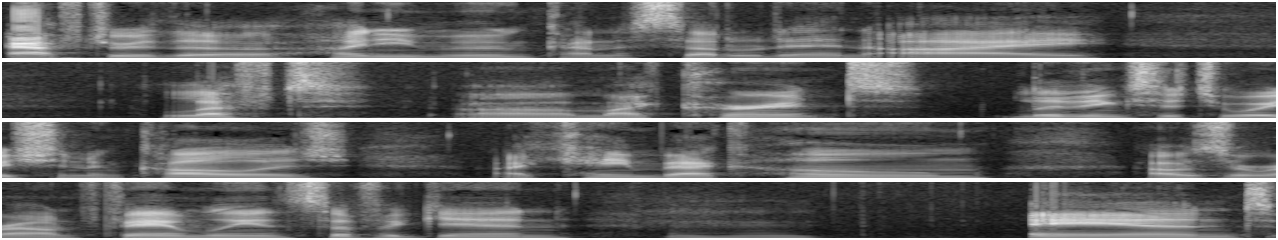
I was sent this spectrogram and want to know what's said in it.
after the honeymoon kind of settled in I left uh, my current living situation in college. I came back home. I was around family and stuff again. And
